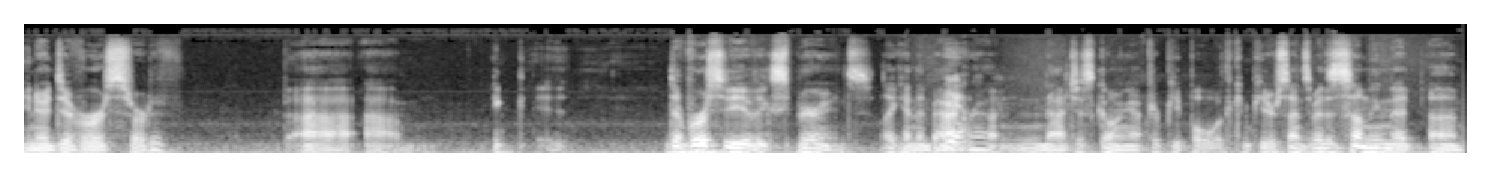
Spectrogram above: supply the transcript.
you know, diverse sort of uh, um, diversity of experience, like in the Yeah. background, not just going after people with computer science. I mean, this is something that. Um,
